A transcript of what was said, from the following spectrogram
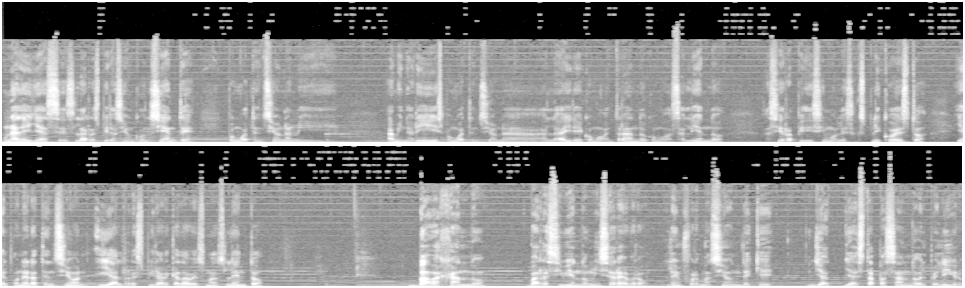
Una de ellas es la respiración consciente. Pongo atención a mi, a mi nariz, pongo atención al aire, cómo va entrando, cómo va saliendo. Así rapidísimo les explico esto. Y al poner atención y al respirar cada vez más lento, va bajando, va recibiendo mi cerebro la información de que ya, ya está pasando el peligro.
